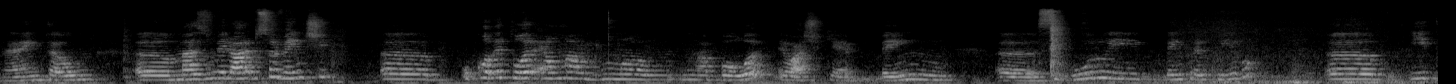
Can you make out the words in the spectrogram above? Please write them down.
Né? Então, ah, mas o melhor absorvente, ah, o coletor é uma, uma, uma boa, eu acho que é bem ah, seguro e bem tranquilo. E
